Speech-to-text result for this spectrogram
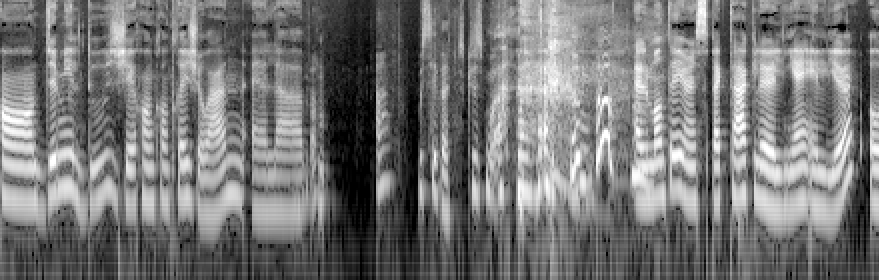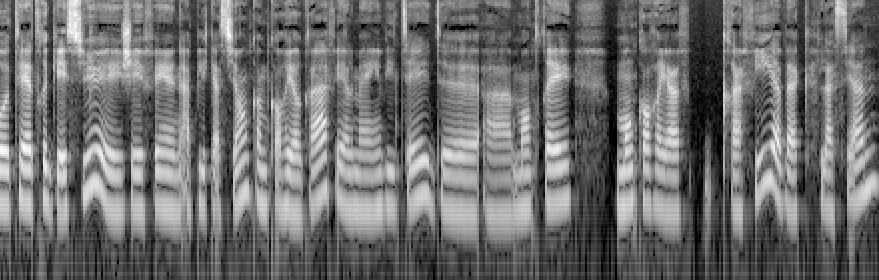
en 2012, j'ai rencontré Joanne. Elle a... Oui, c'est vrai, excuse-moi. Elle montait un spectacle Lien et lieu au théâtre Guessu et j'ai fait une application comme chorégraphe et elle m'a invité de montrer mon chorégraphie avec la sienne.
